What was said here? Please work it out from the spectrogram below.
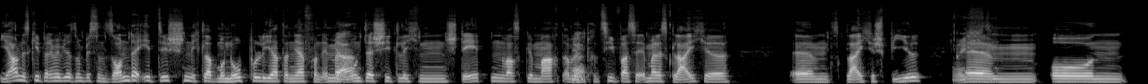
Ja, und es gibt dann immer wieder so ein bisschen Sonderedition. Ich glaube, Monopoly hat dann ja von immer Ja. unterschiedlichen Städten was gemacht, aber Ja. im Prinzip war es ja immer das gleiche, ähm, das gleiche Spiel. Richtig. Ähm, und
